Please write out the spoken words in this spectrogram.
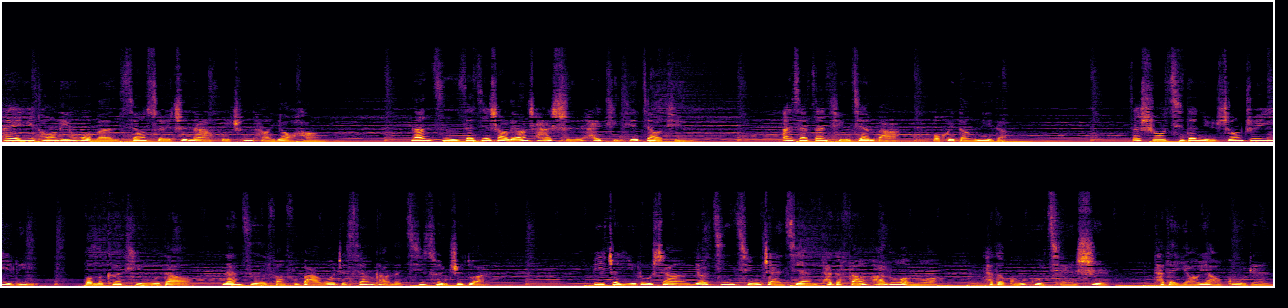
他也一同领我们相随至那回春堂药行。男子在介绍凉茶时还体贴叫停，按下暂停键吧，我会等你的。在舒淇的女生追忆里，我们可体悟到男子仿佛把握着香港的七寸之短，逼着一路上要尽情展现他的繁华落寞，他的古古前世，他的遥遥故人。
